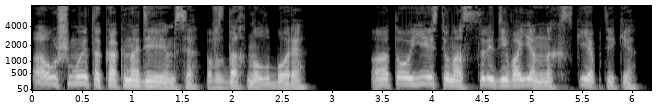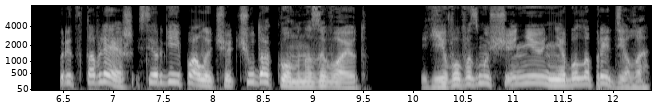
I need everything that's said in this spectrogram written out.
«А уж мы-то как надеемся», — вздохнул Боря. «А то есть у нас среди военных скептики. Представляешь, Сергей Палыча чудаком называют». Его возмущению не было предела.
